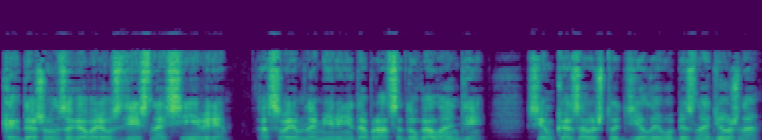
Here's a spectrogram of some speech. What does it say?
Когда же он заговорил здесь, на севере, о своем намерении добраться до Голландии, всем казалось, что дело его безнадежно.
